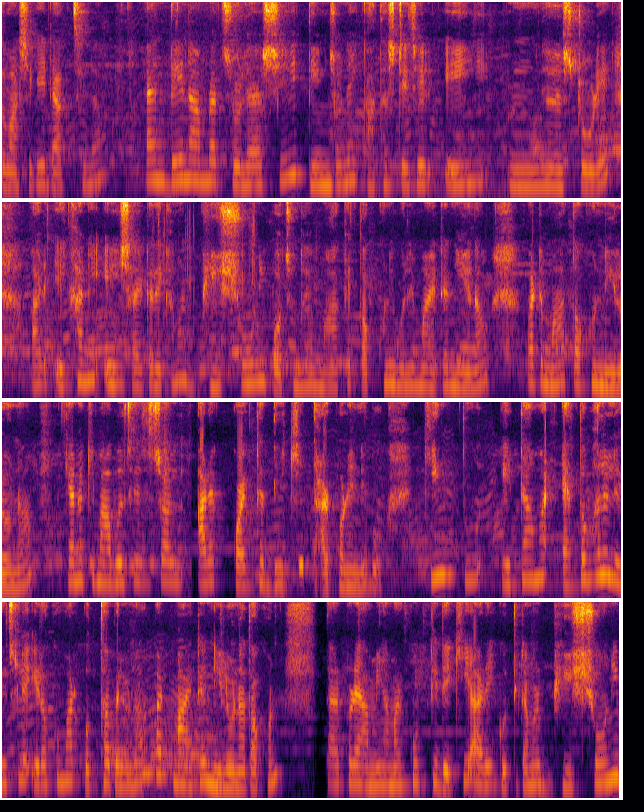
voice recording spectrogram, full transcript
তো মাসিকেই ডাকছিলাম। অ্যান্ড দেন আমরা চলে আসি তিনজনে কাঁথা স্টেজের এই স্টোরে আর এখানে এই শাড়িটা দেখে আমার ভীষণই পছন্দ হয়। মাকে তখনই বলি, মা, এটা নিয়ে নাও। বাট মা তখন নিল না। কেন কি মা বলছে, যে চল আর কয়েকটা দেখি, তারপরে নেব। কিন্তু এটা আমার এত ভালো লেগেছিলো, এরকম আর কোথাও পেল না। বাট মা এটা নিল না তখন। তারপরে আমি আমার কুর্তি দেখি, আর এই কুর্তিটা আমার ভীষণই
